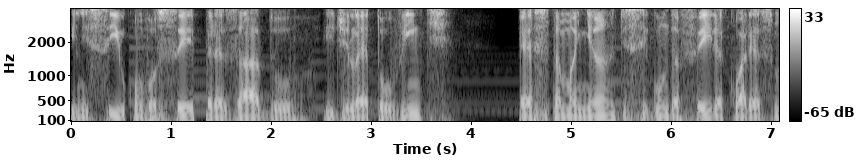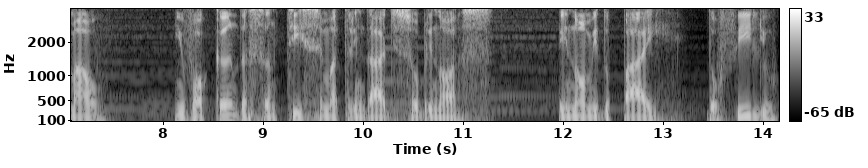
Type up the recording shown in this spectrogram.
Inicio com você, prezado e dileto ouvinte, esta manhã de segunda-feira quaresmal, invocando a Santíssima Trindade sobre nós. Em nome do Pai, do Filho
